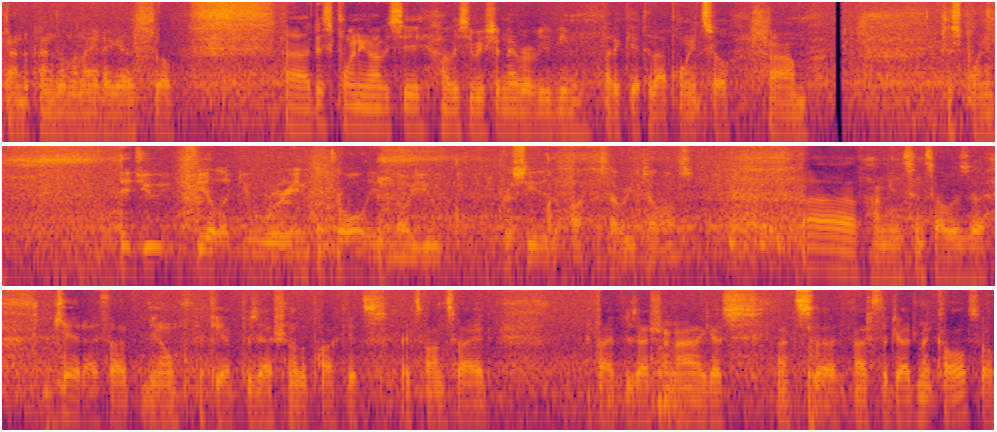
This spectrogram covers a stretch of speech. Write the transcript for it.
kind of depends on the night, I guess. So uh, disappointing, obviously. Obviously, we should never have even let it get to that point. So um, disappointing. Did you feel like you were in control even though you the puck? Is that what you're telling us? Uh, I mean, since I was a kid, I thought, you know, if you have possession of the puck, it's it's onside. If I have possession or not, I guess that's uh, that's the judgment call. So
